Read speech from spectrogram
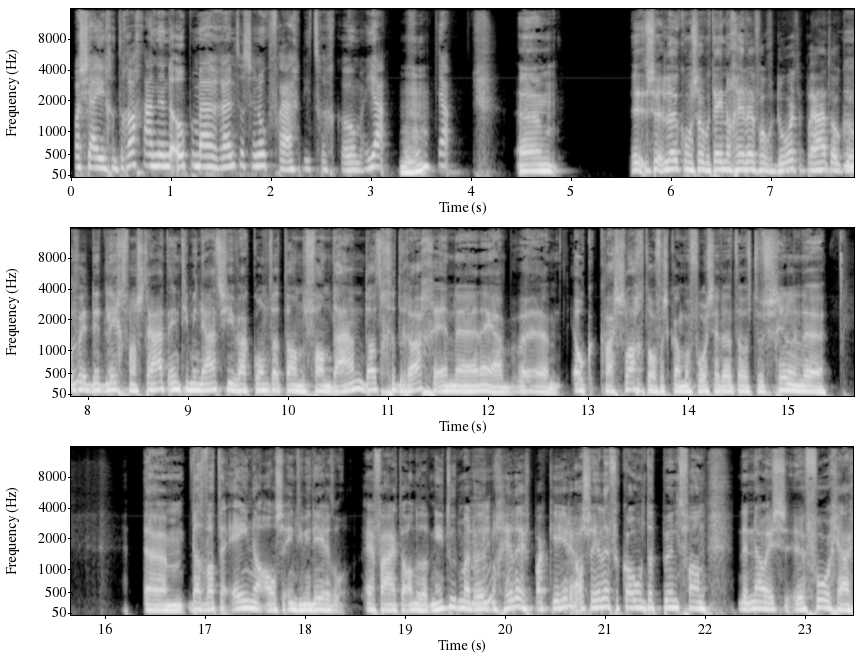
pas jij je gedrag aan in de openbare ruimte? Dat zijn ook vragen die terugkomen. Ja. Mm -hmm. ja. Um, is leuk om zo meteen nog heel even over door te praten. Ook mm. over dit licht van straatintimidatie. Waar komt dat dan vandaan, dat gedrag? En uh, nou ja, uh, ook qua slachtoffers kan ik me voorstellen dat er verschillende... Um, dat wat de ene als intimiderend ervaart, de ander dat niet doet. Maar dat wil ik nog heel even parkeren. Als we heel even komen op dat punt van... Nou is uh, vorig jaar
